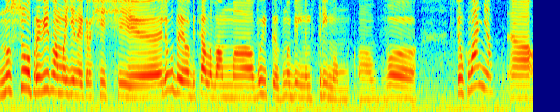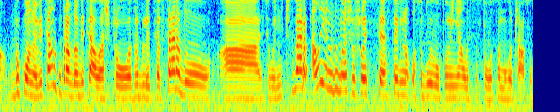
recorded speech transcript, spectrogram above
Ну що, привіт вам, мої найкращіші люди. Обіцяла вам е, вийти з мобільним стрімом е, в спілкування. Е, Виконую обіцянку. Правда, обіцяла, що зроблю це в середу, а сьогодні четвер. Але я не думаю, що щось сильно особливо помінялося з того самого часу.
